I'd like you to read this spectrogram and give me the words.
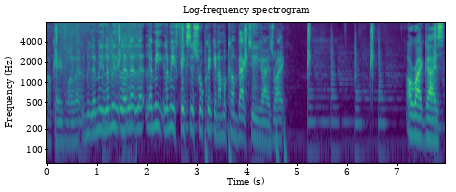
Okay, well let me let me let me let, let, let, let me let me fix this real quick, and I'm gonna come back to you guys, right? All right, guys.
